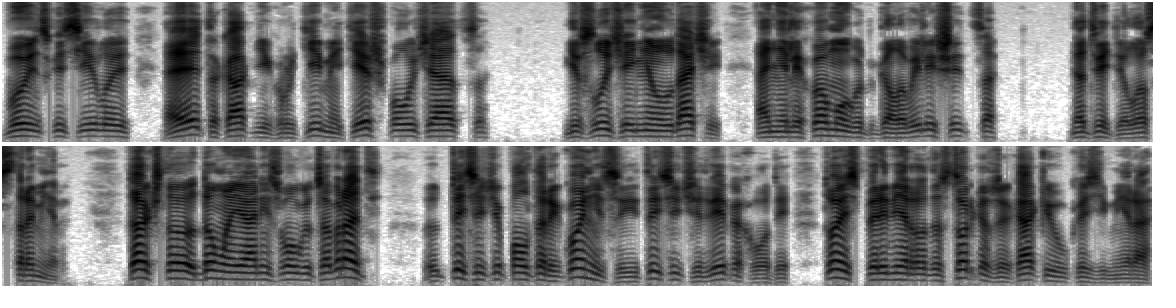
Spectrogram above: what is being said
воинской силы, а это, как ни крути, мятеж получается. И в случае неудачи они легко могут головы лишиться, — ответил Остромир. Так что, думаю, они смогут собрать тысячи полторы конницы и тысячи две пехоты, то есть примерно столько же, как и у Казимира.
